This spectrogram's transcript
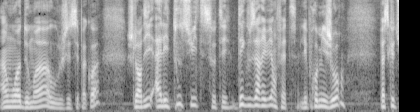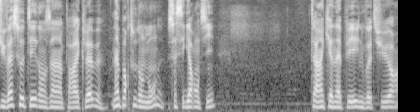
un mois, deux mois ou je sais pas quoi. Je leur dis allez tout de suite sauter dès que vous arrivez en fait, les premiers jours, parce que tu vas sauter dans un paraclub n'importe où dans le monde, ça c'est garanti. T'as un canapé, une voiture.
